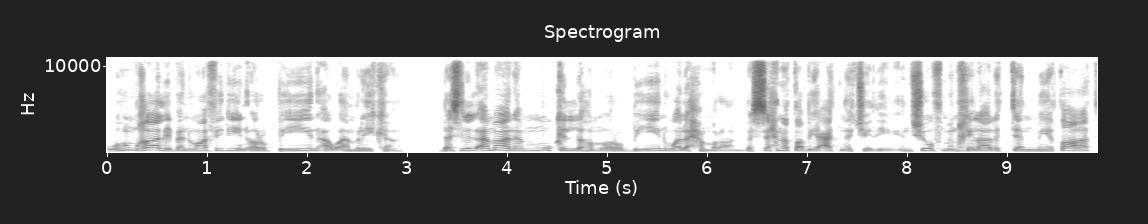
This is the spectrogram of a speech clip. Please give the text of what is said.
وهم غالبا وافدين أوروبيين أو أمريكان. بس للأمانة مو كلهم أوروبيين ولا حمران بس إحنا طبيعتنا كذي. نشوف من خلال التنميطات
